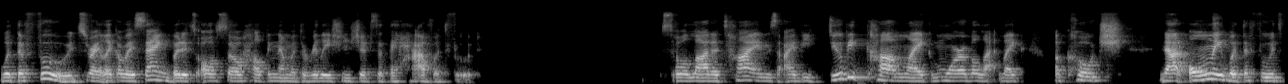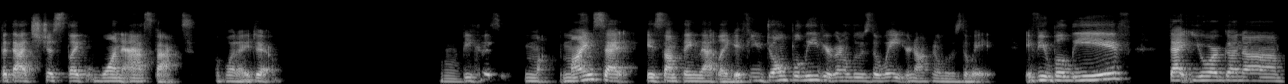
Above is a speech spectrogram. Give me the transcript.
with the foods, right? Like I was saying, but it's also helping them with the relationships that they have with food so a lot of times i be, do become like more of a like a coach not only with the foods but that's just like one aspect of what i do. Mm. because m- mindset is something that like if you don't believe you're going to lose the weight you're not going to lose the weight. If you believe that you're going to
